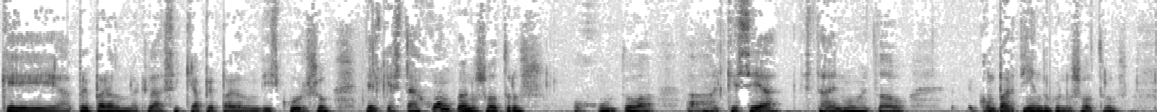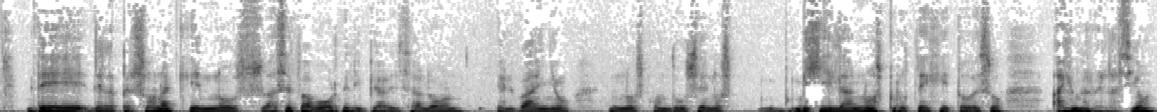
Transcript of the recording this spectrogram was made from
que ha preparado una clase, que ha preparado un discurso, del que está junto a nosotros o junto al que sea, está en un momento dado compartiendo con nosotros, de, de la persona que nos hace favor de limpiar el salón, el baño, nos conduce, nos vigila, nos protege, todo eso, hay una relación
